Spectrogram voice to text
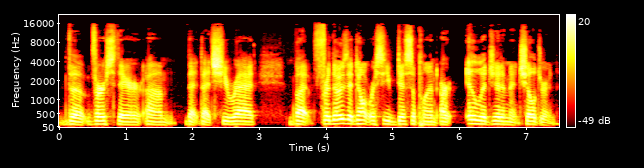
the verse there um, that that she read, but for those that don't receive discipline are illegitimate children.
